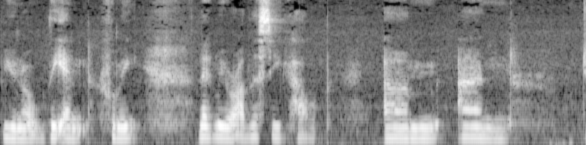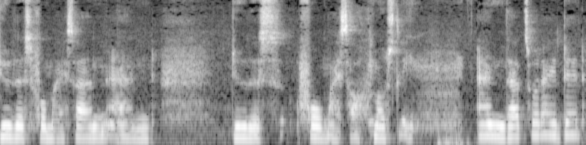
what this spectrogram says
you know, the end for me, let me rather seek help um, and do this for my son and do this for myself mostly. And that's what I did.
